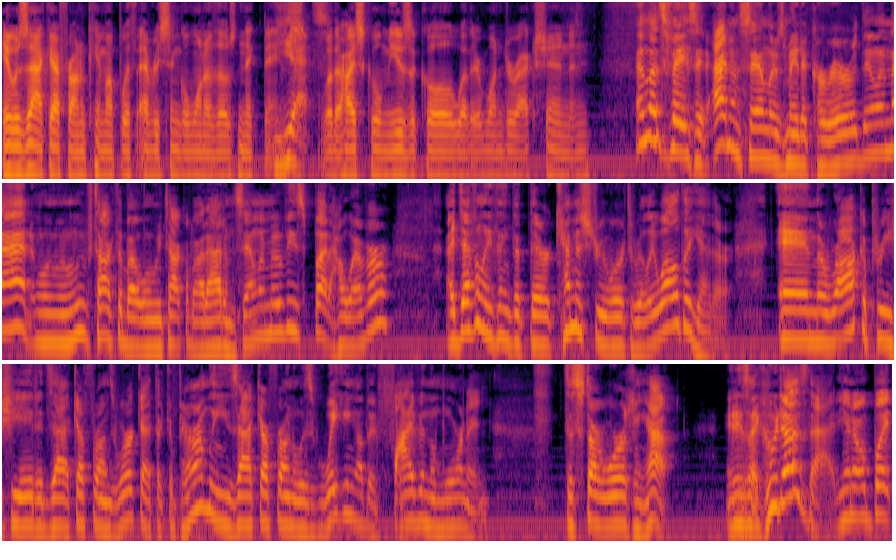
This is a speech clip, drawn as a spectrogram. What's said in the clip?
It was Zac Efron who came up with every single one of those nicknames. Yes. whether High School Musical, whether One Direction, and And let's face it, Adam Sandler's made a career doing that. When we've talked about when we talk about Adam Sandler movies, but however, I definitely think that their chemistry worked really well together. And The Rock appreciated Zac Efron's work ethic. Apparently, Zac Efron was waking up at five in the morning to start working out. And he's like, who does that? You know, but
